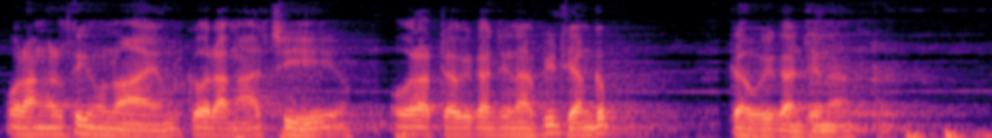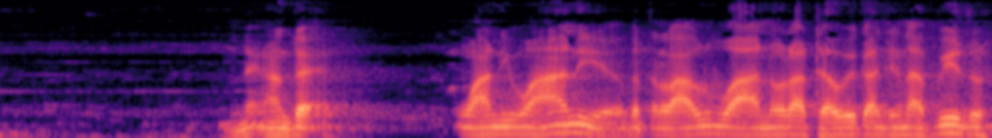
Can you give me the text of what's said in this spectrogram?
ora ngerti ngono ae, mergo ora ngaji. Ora dawuh Kanjeng Nabi dianggap dawuh Kanjeng Nabi. Nek ngantek wani-wani ya keterlaluan ora dawuh Kanjeng Nabi terus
